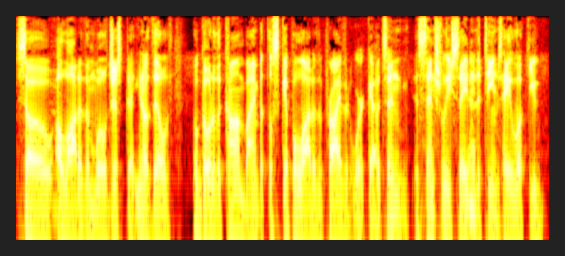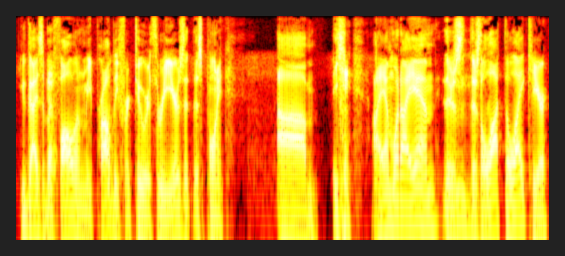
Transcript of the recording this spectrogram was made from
So a lot of them will just, you know, they'll they'll go to the combine, but they'll skip a lot of the private workouts and essentially say to the teams, "Hey, look, you you guys have been following me probably for two or three years at this point. Um, I am what I am. There's there's a lot to like here,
